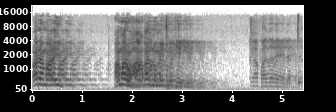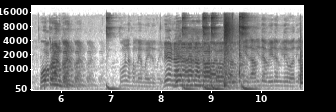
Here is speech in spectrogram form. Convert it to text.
અરે માળી અમારું હાકરનું મીઠું થઈ ગયું. પોકરણ? પોકરણગઢ કોણ હમે મળ્યું હતું? બે નાના નાના બાળકો હતા. એ રામદેવ વિરમદેવ હતા.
